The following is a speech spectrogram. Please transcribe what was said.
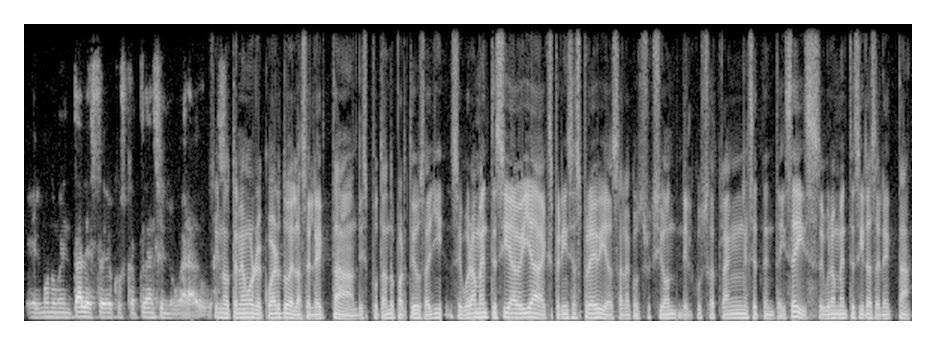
el monumental estadio de Cuscatlán, sin lugar a dudas. Si no tenemos recuerdo de la selecta disputando partidos allí. Seguramente sí había experiencias previas a la construcción del Cuscatlán en el 76. Seguramente sí la selecta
